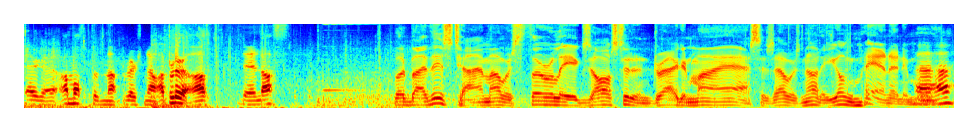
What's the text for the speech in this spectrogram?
There we go. I'm off the map bridge now. I blew it up. Did enough. But by this time, I was thoroughly exhausted and dragging my ass as I was not a young man anymore. Uh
